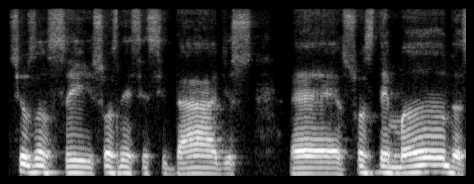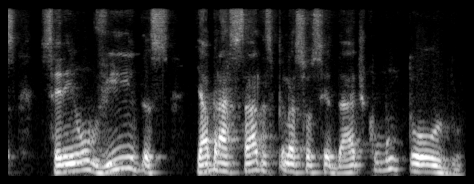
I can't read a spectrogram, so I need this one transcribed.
seus anseios, suas necessidades, é, suas demandas serem ouvidas e abraçadas pela sociedade como um todo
